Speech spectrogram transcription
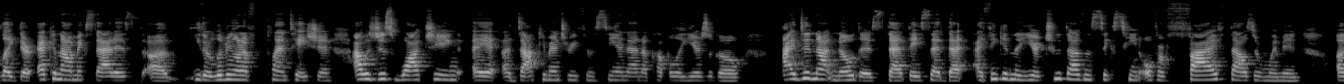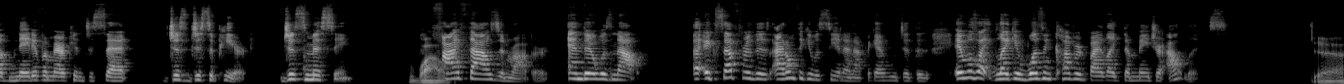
like their economic status uh, either living on a plantation. I was just watching a, a, documentary from cnn a couple of years ago. I did not know this that they said that i think in the year 2016 over 5000 women of native american descent just disappeared just missing. Wow. 5000 robert. And there was not uh, except for this i don't think it was cnn i forget who did this it was like like it wasn't covered by like the major outlets yeah,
